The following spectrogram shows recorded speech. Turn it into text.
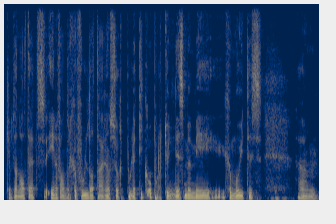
Ik heb dan altijd een of ander gevoel dat daar een soort politiek opportunisme mee gemoeid is. Um,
